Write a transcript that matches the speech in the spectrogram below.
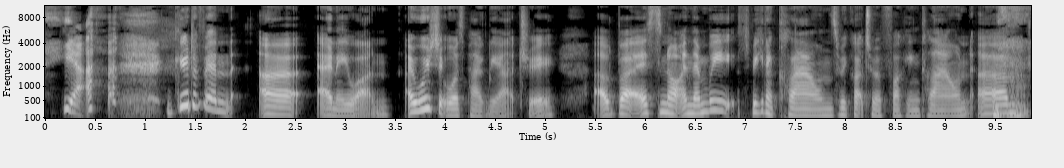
yeah. Could have been uh anyone. I wish it was Pagliacci, uh, but it's not. And then we, speaking of clowns, we got to a fucking clown. Um,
